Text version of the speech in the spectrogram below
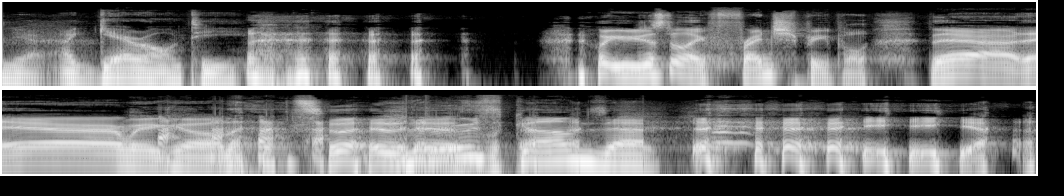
Yeah, I guarantee. You just know like French people. There, there we go. That's what it Bruce is. comes out. yeah.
